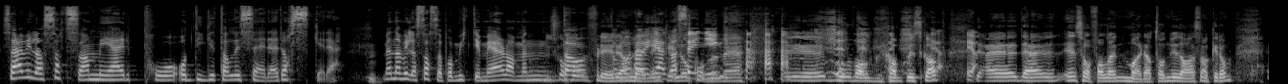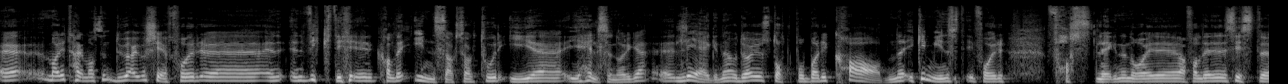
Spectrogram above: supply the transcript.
Så jeg ville ha satsa mer på å digitalisere raskere. Men jeg ville ha satsa på mye mer, da. Men du skal da, få flere anledninger til å komme med uh, gode valgkampbudskap. ja, ja. det, er, det, er, i så fall en maraton vi da snakker om. Eh, Marit Hermansen, du er jo sjef for eh, en, en, viktig det innsatsfaktor i, i Helse-Norge, legene. og Du har jo stått på barrikadene, ikke minst for fastlegene nå, i hvert fall det siste,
